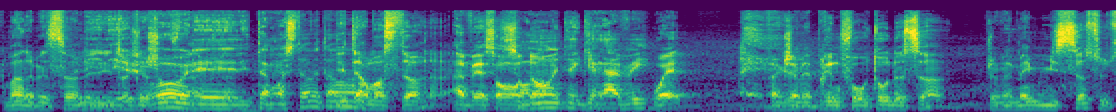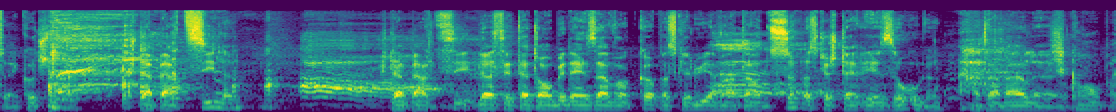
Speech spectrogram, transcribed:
Comment on appelle ça, les, Les, trucs de les, chauffage? oh, les, les thermostats, mettons. Les thermostats, son, Son nom. nom était gravé. Ouais. Fait que j'avais pris une photo de ça. J'avais même mis ça sur. Écoute, j'étais j'étais parti, là. J'étais parti. Là, c'était tombé dans les avocats parce que lui avait entendu ça parce que j'étais réseau, là, à travers le, Je comprends,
